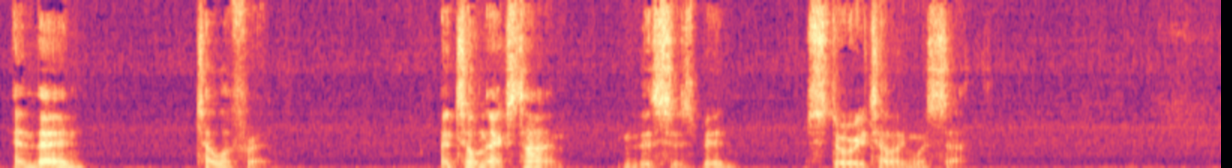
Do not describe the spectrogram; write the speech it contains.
And then tell a friend. Until next time, this has been Storytelling with Seth.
